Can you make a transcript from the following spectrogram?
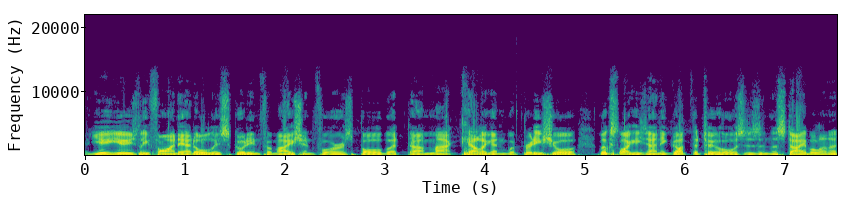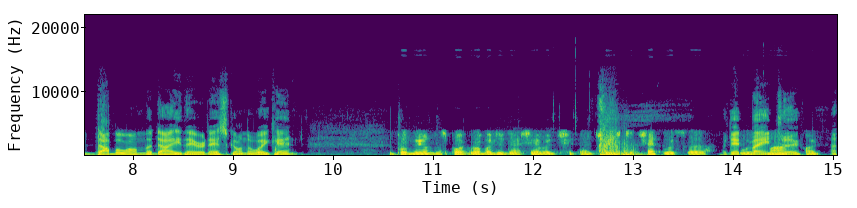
you usually find out all this good information for us, Paul. But uh, Mark Callaghan, we're pretty sure, looks like he's only got the two horses in the stable and a double on the day there at Esk on the weekend. You put me on the spot, Rob. I didn't actually have a, ch- a chance to chat with. Uh, I didn't with mean Mark. to. I,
